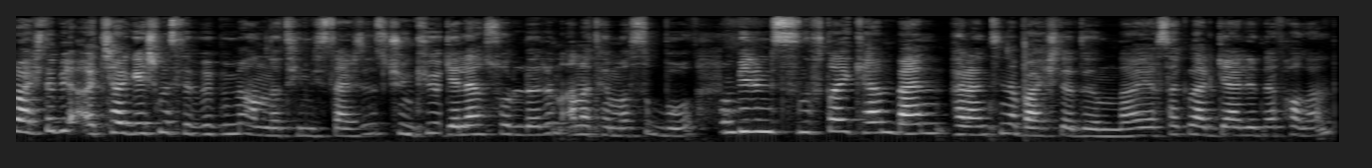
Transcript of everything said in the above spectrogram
Başta bir açığa geçme sebebimi anlatayım isterseniz. Çünkü gelen soruların ana teması bu. 11. sınıftayken ben karantina başladığında, yasaklar geldiğinde falan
